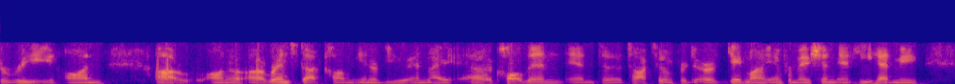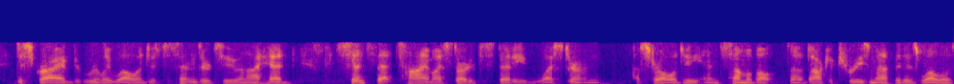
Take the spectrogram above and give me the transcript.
Turi on uh, on a, a Rense.com interview, and I uh, called in and uh, talked to him for or gave my information, and he had me described really well in just a sentence or two. And I had since that time I started to study Western astrology and some about uh, Dr. Turi's method as well as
